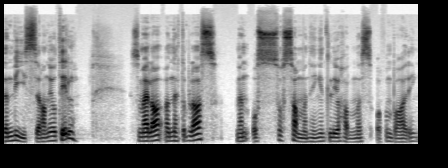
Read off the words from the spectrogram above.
Den viser han jo til, som jeg la, nettopp las, men også sammenhengen til Johannes' åpenbaring.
